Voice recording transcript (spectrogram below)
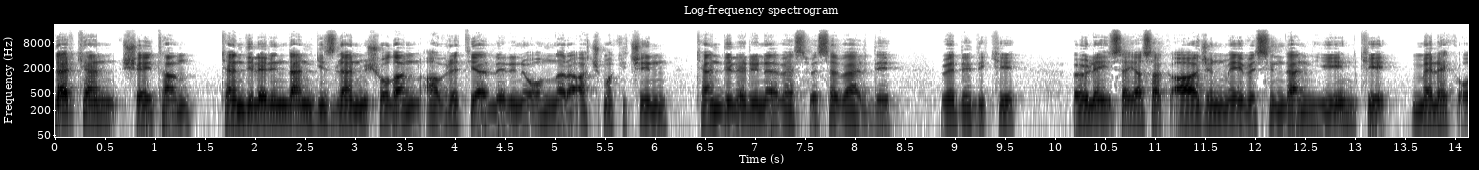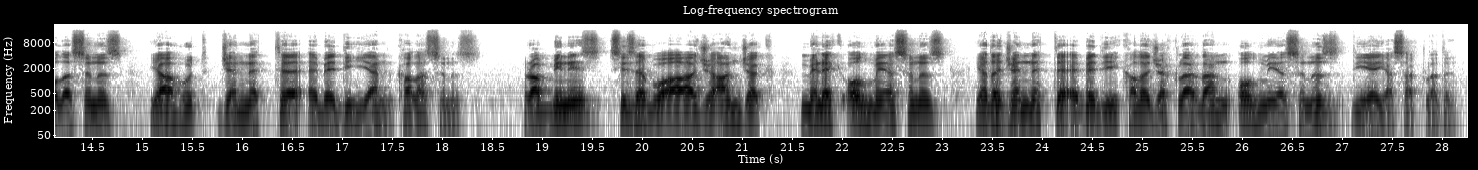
Derken şeytan kendilerinden gizlenmiş olan avret yerlerini onlara açmak için kendilerine vesvese verdi ve dedi ki, öyleyse yasak ağacın meyvesinden yiyin ki melek olasınız yahut cennette ebediyen kalasınız. Rabbiniz size bu ağacı ancak melek olmayasınız ya da cennette ebedi kalacaklardan olmayasınız diye yasakladı.''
